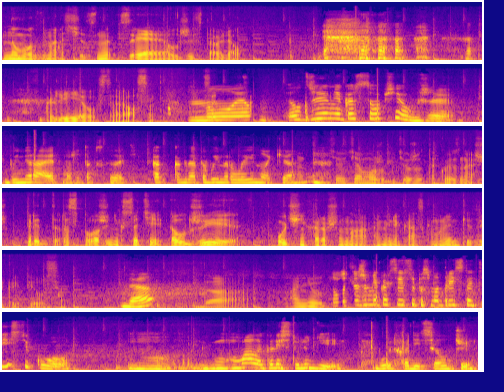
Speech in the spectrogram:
Ну вот, значит, зна- зря я LG вставлял. Вклеил, старался. Ну, Л- LG, мне кажется, вообще уже вымирает, можно так сказать. Как когда-то вымерла и Nokia. Ну, кстати, у тебя может быть уже такое, знаешь, предрасположение. Кстати, LG очень хорошо на американском рынке закрепился. Да? Да, они вот... Ну вот даже, мне кажется, если посмотреть статистику, малое количество людей будет ходить с LG.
